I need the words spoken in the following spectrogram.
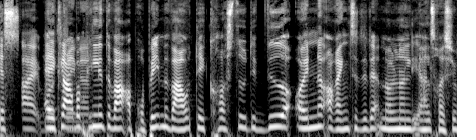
Yes. Ej, er I klar over, hvor pinligt det var? Og problemet var jo, det kostede det videre øjnene at ringe til det der 0059 jo.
